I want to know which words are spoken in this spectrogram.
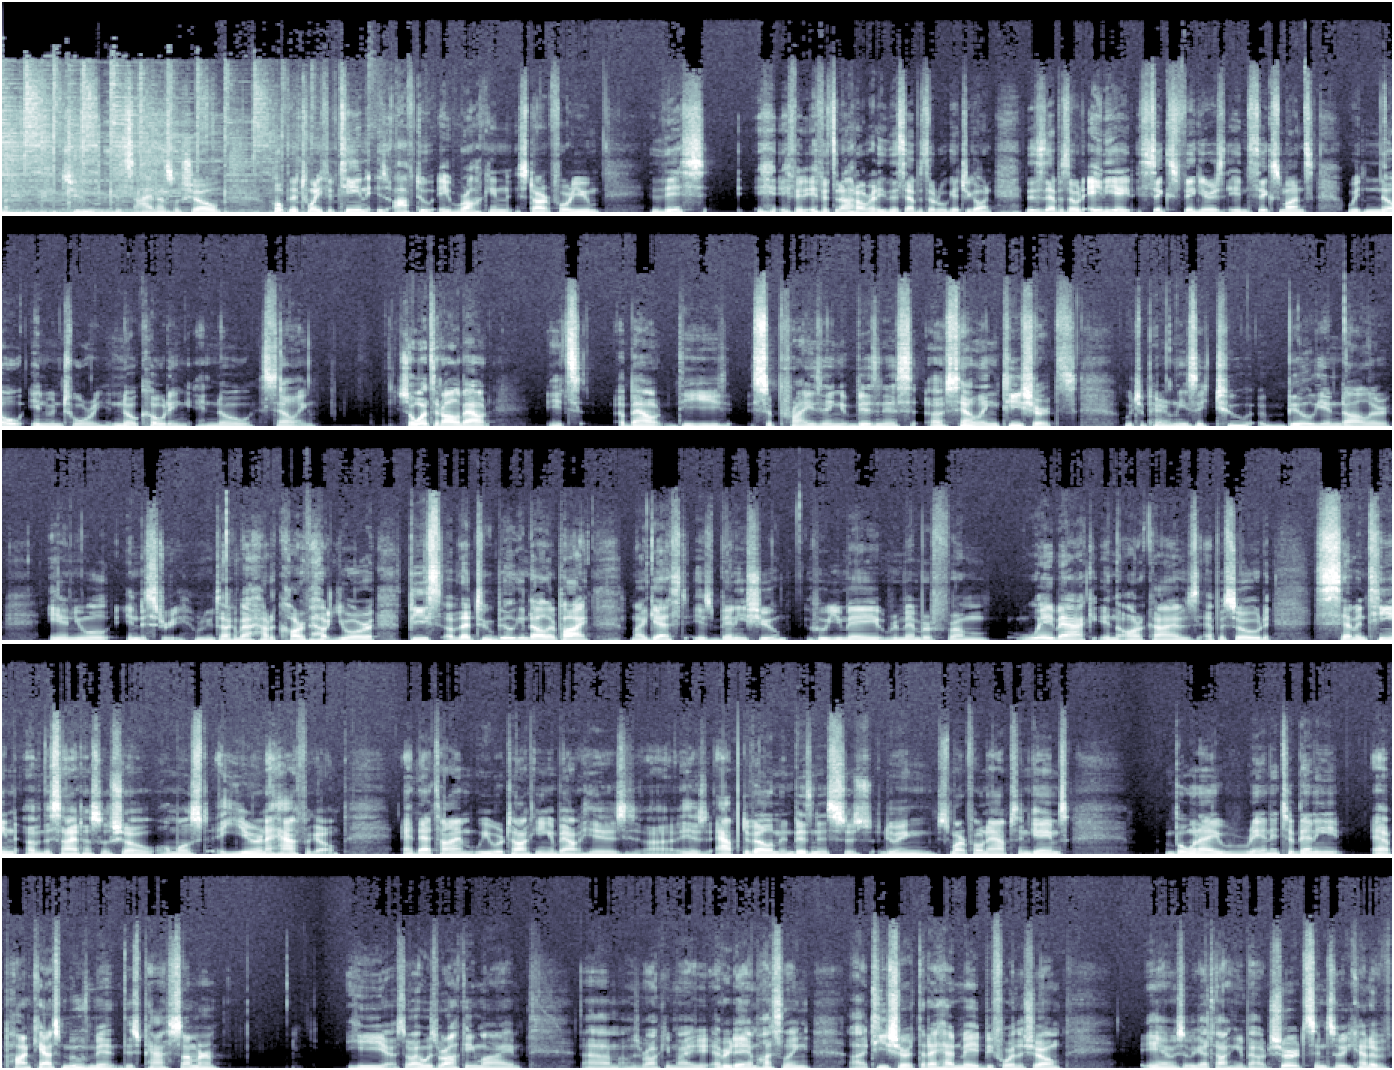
to the Side Hustle Show. Hope that 2015 is off to a rocking start for you. This, if, it, if it's not already, this episode will get you going. This is episode 88, six figures in six months with no inventory, no coding, and no selling. So what's it all about? It's about the surprising business of selling t-shirts, which apparently is a $2 billion annual industry. We're going to talk about how to carve out your piece of that $2 billion pie. My guest is Benny Hsu, who you may remember from way back in the archives, episode 17 of the Side Hustle Show, almost a year and a half ago. At that time, we were talking about his uh, his app development business, just doing smartphone apps and games. But when I ran into Benny at Podcast Movement this past summer, he so I was rocking my um, I was rocking my Everyday I'm Hustling uh, t-shirt that I had made before the show, and so we got talking about shirts, and so he kind of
